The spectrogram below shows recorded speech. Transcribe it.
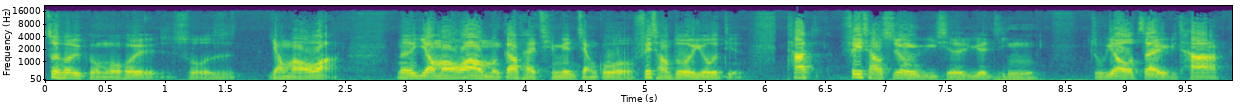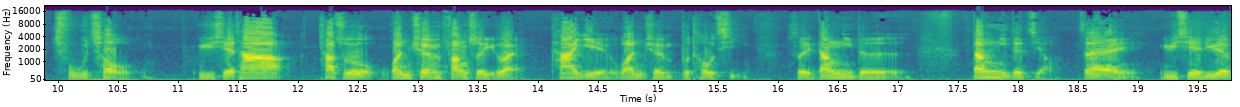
最后一个我们会说是羊毛袜。那羊毛袜我们刚才前面讲过非常多的优点，它非常适用雨鞋的原因，主要在于它除臭。雨鞋它它除了完全防水以外，它也完全不透气。所以，当你的当你的脚在雨鞋里面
